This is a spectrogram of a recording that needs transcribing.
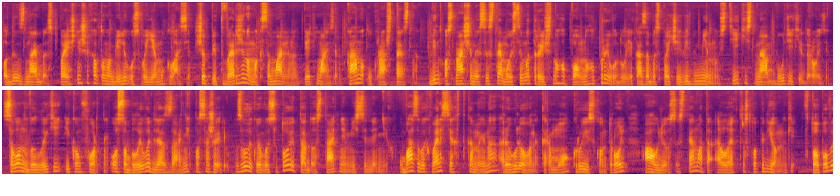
один з найбезпечніших автомобілів у своєму класі, що підтверджено максимальними п'ятьма зірками у краш-тестах. Він оснащений системою симетричного повного приводу, яка забезпечує відмінну стійкість на будь-якій дорозі. Салон великий і комфортний, особливо для задніх пасажирів, з великою висотою та достатньо місця для ніг. У базових версіях тканина, регульоване кермо, круїз-контроль, аудіосистема та електросклопідйомники. В топових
